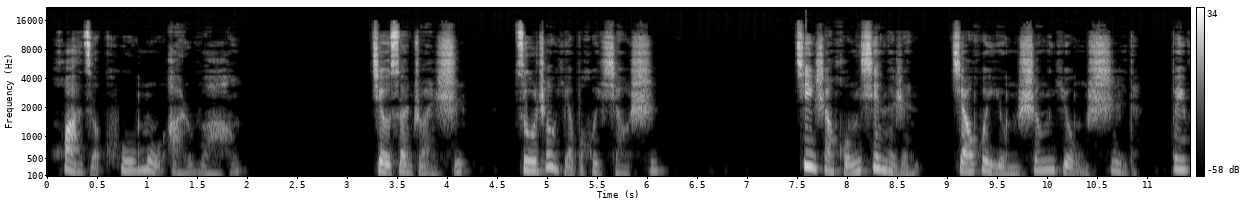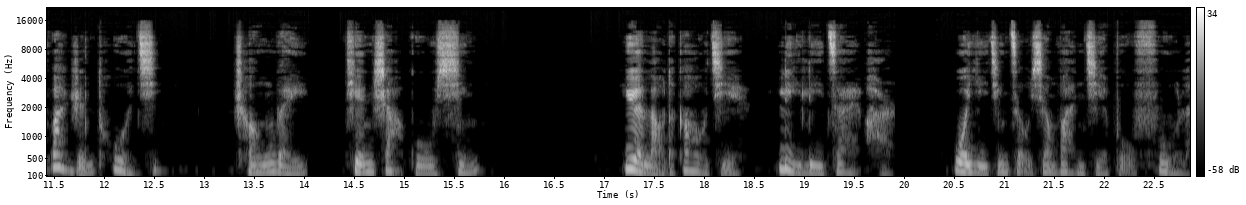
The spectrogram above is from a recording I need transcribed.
化作枯木而亡。就算转世，诅咒也不会消失。系上红线的人将会永生永世的被万人唾弃，成为天煞孤星。月老的告诫历历在耳，我已经走向万劫不复了。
